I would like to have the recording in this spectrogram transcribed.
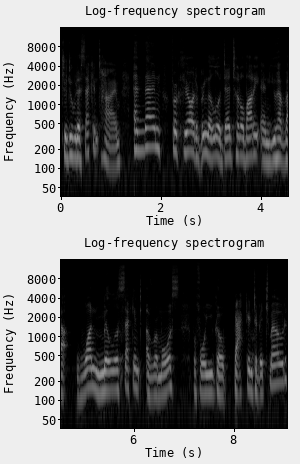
to do it a second time and then for Kiara to bring the little dead turtle body and you have about one millisecond of remorse before you go back into bitch mode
